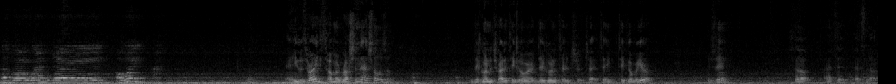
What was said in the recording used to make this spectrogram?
that will one day awake. And he was right. He's talking about Russian nationalism. They're going to try to take over. They're going to try, try take, take over Europe. You see? So that's it. That's enough.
